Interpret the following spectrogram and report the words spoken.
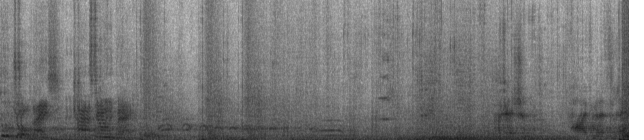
Good job, lads. The cat's going back. Attention. Five minutes left.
